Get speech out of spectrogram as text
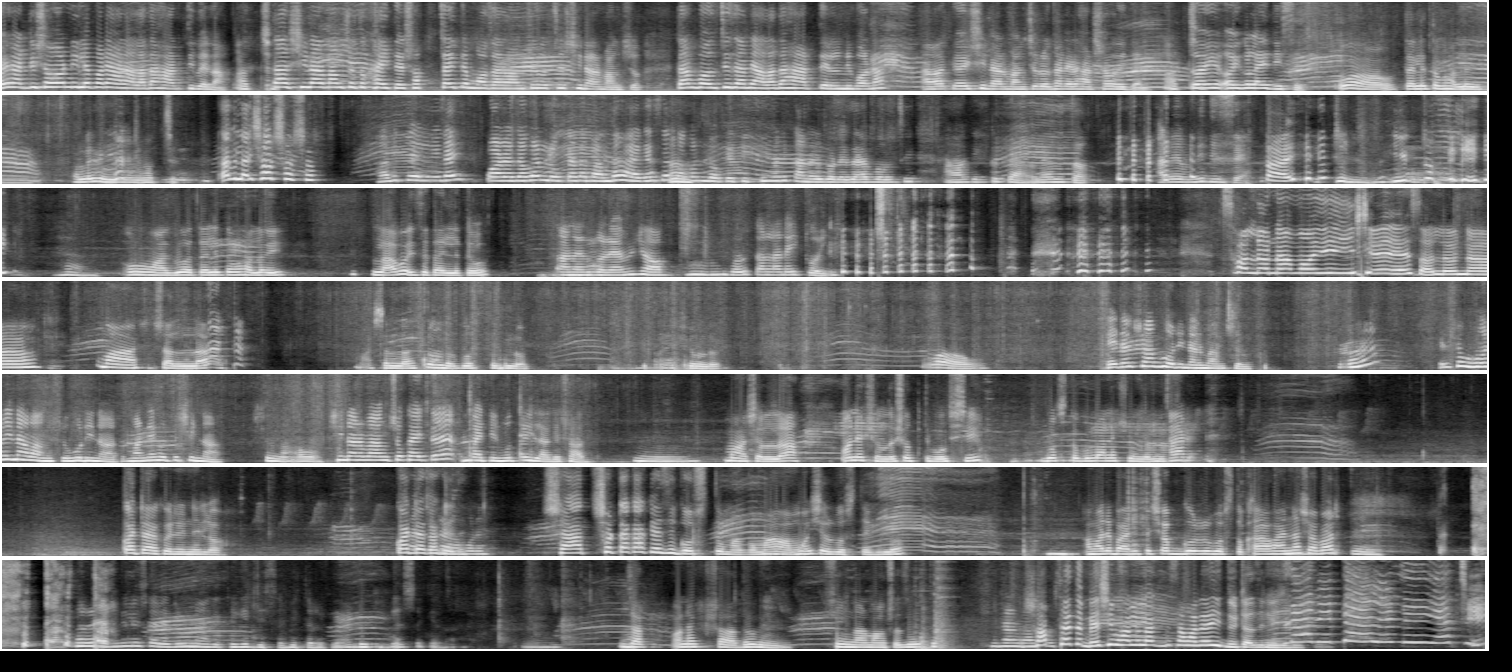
ওই হাড্ডি সহ নিলে পরে আর আলাদা হাড় দিবে না। আচ্ছা। তা সিনার মাংস তো খাইতে সবচাইতে মজার মাংস হচ্ছে সিনার মাংস। তা আমি বলছি যে আমি আলাদা হাড় তেল নিব না। আমাকে ওই সিনার মাংসের ওখানের হাড় সহই দেন। আচ্ছা। তো ওই ওইগুলাই দিছে। ও তাহলে তো ভালোই। ভালোই হবে মনে হচ্ছে। আবিলাই সর সর সর। আমি তেল নি নাই। পরে যখন লোকটা বান্ধা হয়ে গেছে তখন লোকে কিট্টি করে কানের করে যায় বলছি আমাকে একটু তেল দেন তো। আর এমনি দিছে। তাই? একটু একটু হ্যাঁ। ও মা গো তাহলে তো ভালোই। লাভ হয়েছে তাইলে তো। কানের করে আমি সব গোলতলাটাই কই। চলো না মহিষে চলো না মাশাল্লাহ। মাশাল্লাহ সুন্দর গোস্তগুলো অনেক সুন্দর। ওয়াও। এটা সব হরিণার মাংস। এটা সব হরিণা মাংস হরিণার মানে হচ্ছে সিনা। ও। সিনার মাংস খাইতে মাটির মতোই লাগে স্বাদ। হুম। মাশাল্লাহ অনেক সুন্দর সত্যি বলছি। গোস্তগুলো অনেক সুন্দর আর কয় টাকা করে নিল? কয় টাকা কেজি? সাতশো টাকা কেজি গোস্ত মা গো মা মহিষের গোস্ত এগুলো। আমাদের বাড়িতে সব গরুর গোস্ত খাওয়া হয় না সবার? না আগে থেকে দিচ্ছে ভিতরে কি আর ঢুকে গেছে কেন যাক অনেক স্বাদ হবে। সিনার মাংস যেহেতু। সবচাইতে বেশি ভালো লাগতেছে আমার এই দুইটা জিনিস। নিয়েছি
